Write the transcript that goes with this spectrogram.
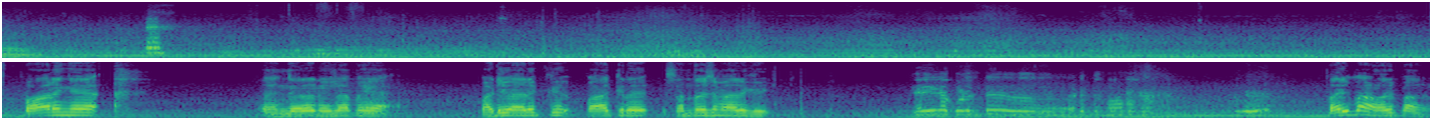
ம். பாருங்க. எங்களோட நிலைமைய வடிவா இருக்கு பாக்குற சந்தோஷமா இருக்கு. பறிப்பாங்க பறிப்பாங்க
